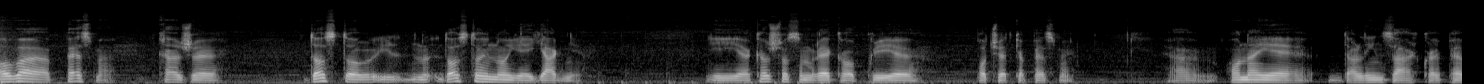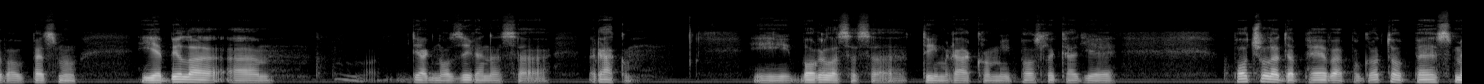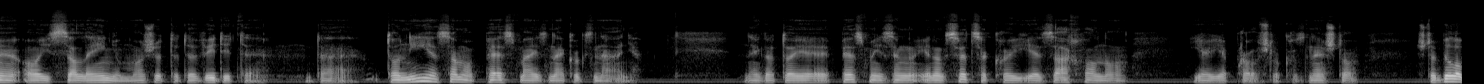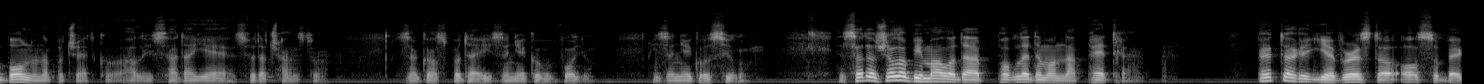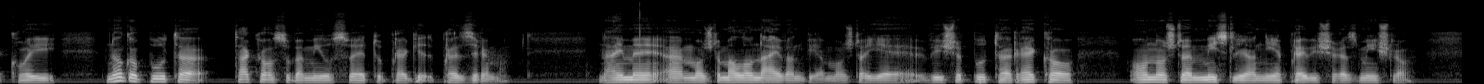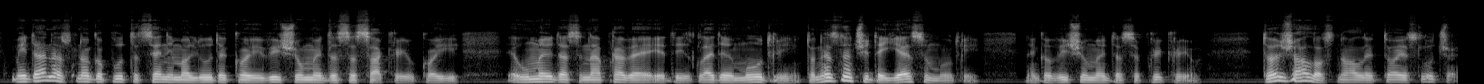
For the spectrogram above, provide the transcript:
Ova pesma kaže dostojno je jagnje. I e, kao što sam rekao prije početka pesme, e, ona je Darlene Zar koja je peva u pesmu je bila e, diagnozirana sa rakom i borila se sa tim rakom i posle kad je počela da peva, pogotovo pesme o isalenju, možete da vidite da to nije samo pesma iz nekog znanja, nego to je pesma iz jednog srca koji je zahvalno jer je prošlo kroz nešto što je bilo bolno na početku, ali sada je svedočanstvo za gospoda i za njegovu volju i za njegovu silu. Sada želo bi malo da pogledamo na Petra, Petar je vrsta osobe koji mnogo puta takve osoba mi u svetu preziremo. Naime, a možda malo naivan bio, možda je više puta rekao ono što je mislio, nije previše razmišljao. Mi danas mnogo puta cenimo ljude koji više umeju da se sakriju, koji e, umeju da se naprave i da izgledaju mudri. To ne znači da jesu mudri, nego više umeju da se prikriju. To je žalosno, ali to je slučaj.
